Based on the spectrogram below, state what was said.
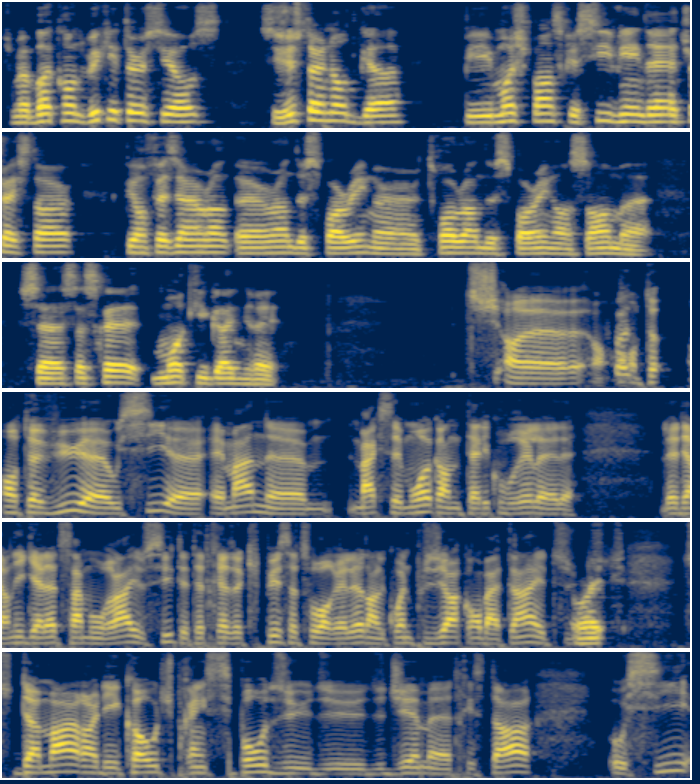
Je me bats contre Ricky Tercios. C'est juste un autre gars. Puis moi, je pense que s'il viendrait à TriStar, puis on faisait un round, de sparring, un trois rounds de sparring ensemble, euh, ça, ça serait moi qui gagnerais. Euh, on t'a vu euh, aussi, Eman, Max et moi, quand on est allé couvrir le, dernier gala de Samouraï aussi. Tu étais très occupé cette soirée-là dans le coin de plusieurs combattants et tu, tu, demeures un des coachs principaux du, du, gym Tristar aussi.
